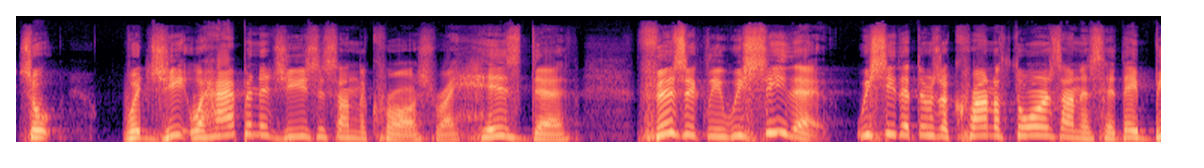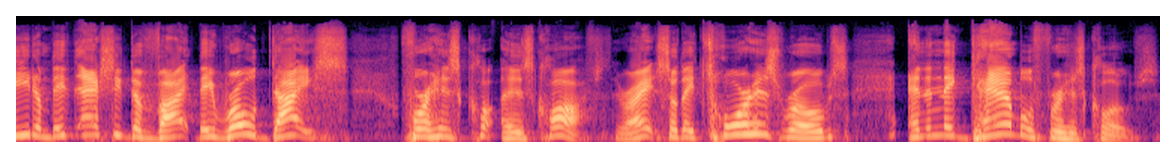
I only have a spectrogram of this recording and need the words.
So, what, G- what happened to Jesus on the cross, right? His death, physically, we see that. We see that there was a crown of thorns on his head. They beat him. They actually divide, they rolled dice for his, cl- his cloth, right? So they tore his robes and then they gambled for his clothes,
